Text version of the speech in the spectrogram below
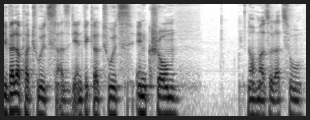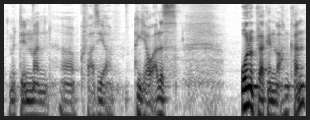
Developer-Tools, also die Entwickler-Tools in Chrome nochmal so dazu, mit denen man äh, quasi ja eigentlich auch alles ohne Plugin machen kann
